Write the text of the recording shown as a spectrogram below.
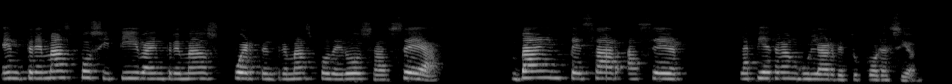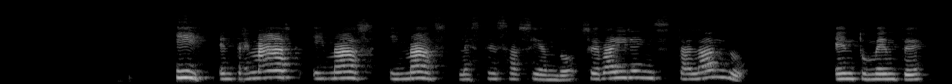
entre más positiva, entre más fuerte, entre más poderosa sea, va a empezar a ser la piedra angular de tu corazón. Y entre más y más y más la estés haciendo, se va a ir instalando en tu mente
